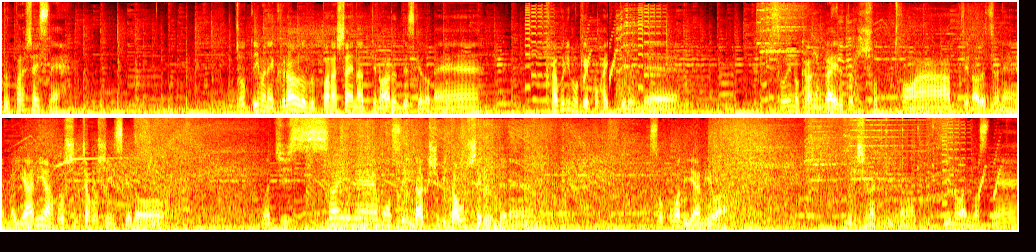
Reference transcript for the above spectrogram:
ぶっ放したいですね。ちょっと今ねクラウドぶっ放したいなっていうのはあるんですけどね。かぶりも結構入ってるんでそういうの考えるとちょっとなーっていうのあるんですよね、まあ、闇は欲しいっちゃ欲しいんですけど、まあ、実際ねもうすでに楽守備倒してるんでねそこまで闇は無理しなくていいかなっていうのはありますね、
